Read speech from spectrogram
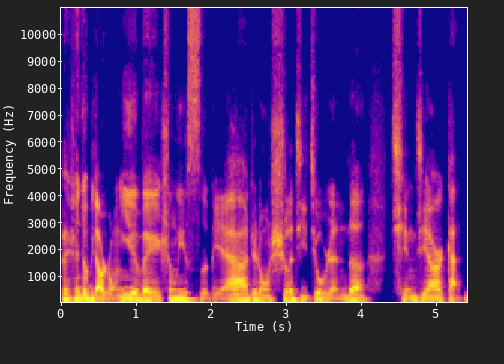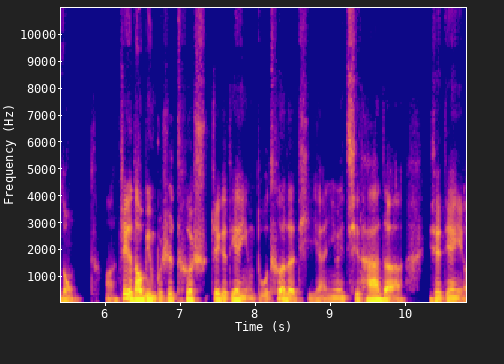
本身就比较容易为生离死别啊这种舍己救人的情节而感动啊，这个倒并不是特殊这个电影独特的体验，因为其他的一些电影，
